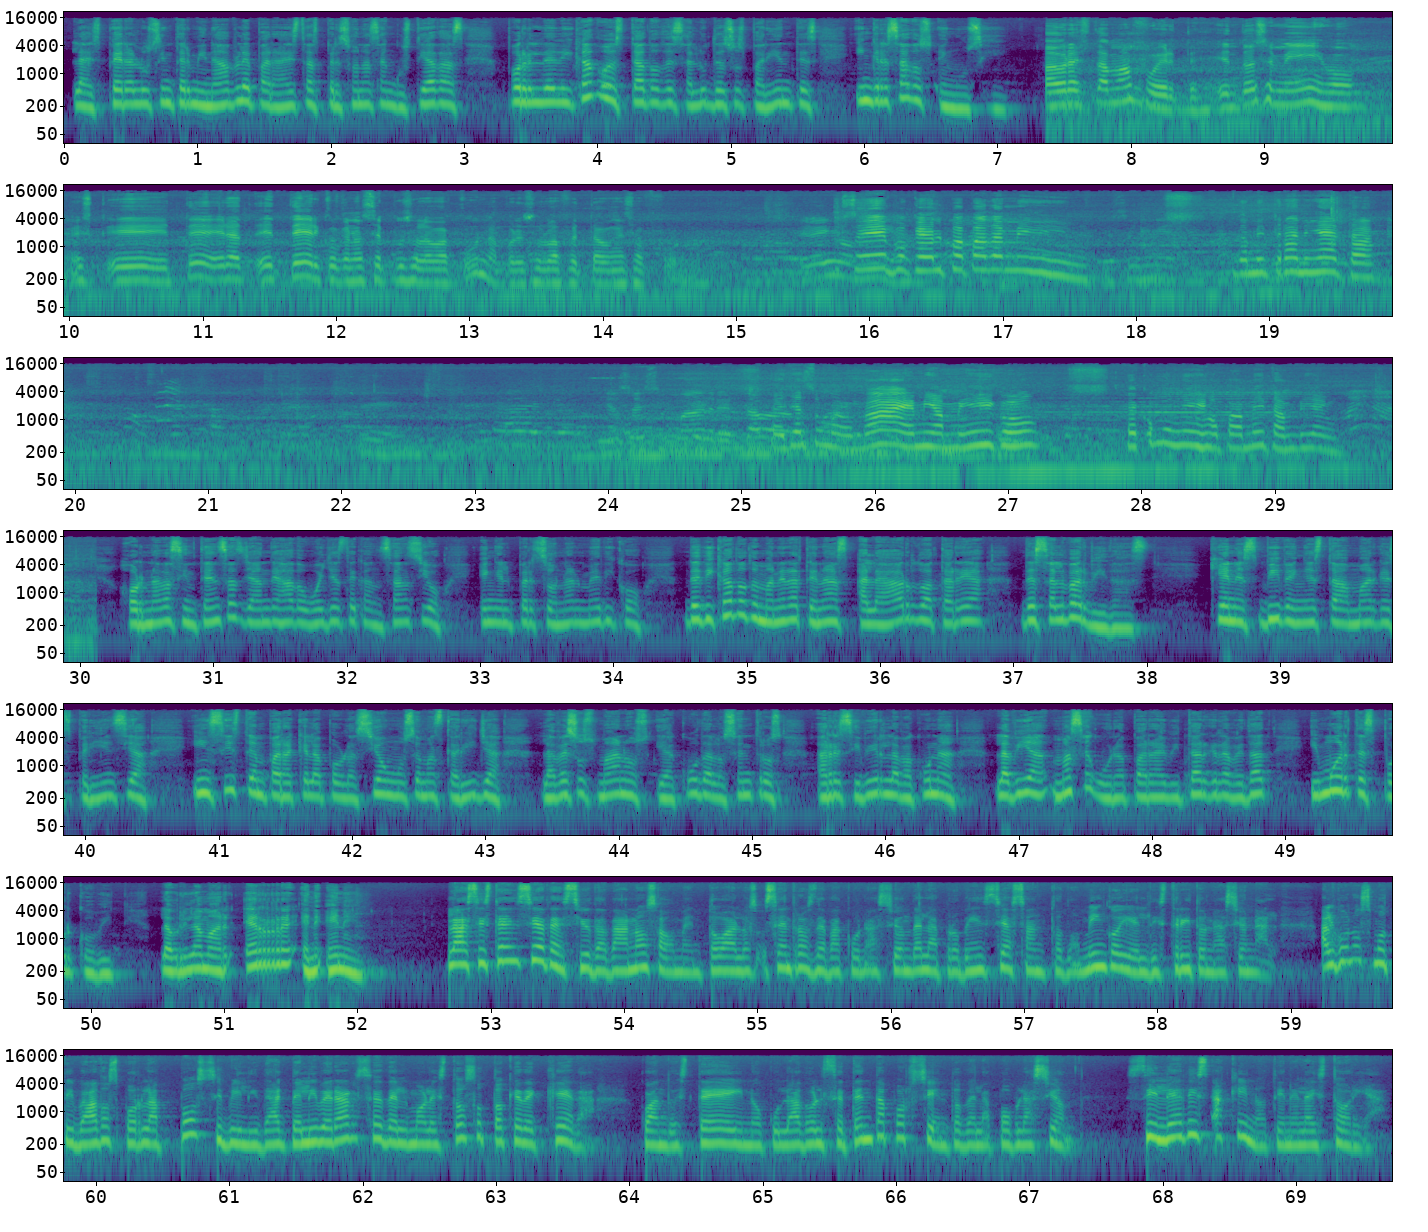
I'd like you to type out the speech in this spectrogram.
La espera luz interminable para estas personas angustiadas por el delicado estado de salud de sus parientes ingresados en UCI. Ahora está más fuerte. Entonces mi hijo es, eh, era terco que no se puso la vacuna, por eso lo ha afectado en esa forma. Sí, porque es el papá de mi, de mi tres nieta. Yo soy su madre. Ella es su mamá, es mi amigo. Es como un hijo para mí también. Jornadas intensas ya han dejado huellas de cansancio en el personal médico, dedicado de manera tenaz a la ardua tarea de salvar vidas. Quienes viven esta amarga experiencia insisten para que la población use mascarilla, lave sus manos y acuda a los centros a recibir la vacuna, la vía más segura para evitar gravedad y muertes por COVID. Laurila Mar, RNN. La asistencia de ciudadanos aumentó a los centros de vacunación de la provincia Santo Domingo y el Distrito Nacional, algunos motivados por la posibilidad de liberarse del molestoso toque de queda cuando esté inoculado el 70% de la población. Siledis Aquino tiene la historia.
